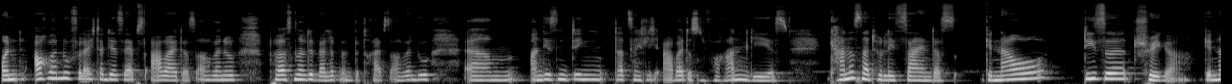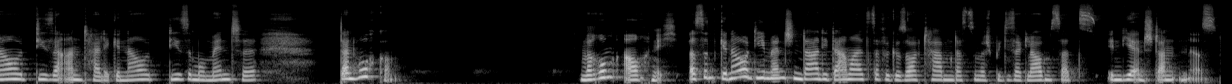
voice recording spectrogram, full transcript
Und auch wenn du vielleicht an dir selbst arbeitest, auch wenn du Personal Development betreibst, auch wenn du ähm, an diesen Dingen tatsächlich arbeitest und vorangehst, kann es natürlich sein, dass genau diese Trigger, genau diese Anteile, genau diese Momente dann hochkommen. Warum auch nicht? Es sind genau die Menschen da, die damals dafür gesorgt haben, dass zum Beispiel dieser Glaubenssatz in dir entstanden ist.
